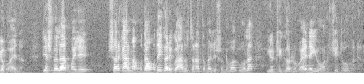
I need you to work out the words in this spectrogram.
यो भएन। त्यस बेला मैले सरकारमा हुँदा हुँदै गरेको आलोचना तपाईँले सुन्नुभएको होला। यो ठिक गर्नु भएन यो अनुचित हो भनेर।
